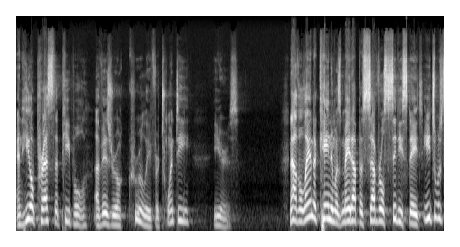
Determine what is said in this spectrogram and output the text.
and he oppressed the people of Israel cruelly for 20 years. Now, the land of Canaan was made up of several city states, each was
